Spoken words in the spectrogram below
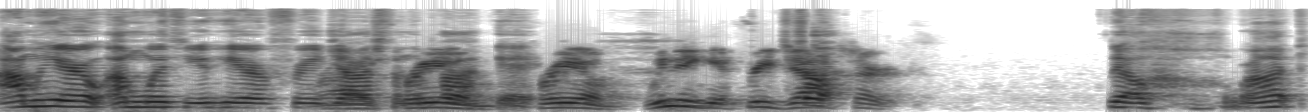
I'm here. I'm with you here. Free right, Josh from free the pocket. free 'em. We need to get free Josh shirts. No, right.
